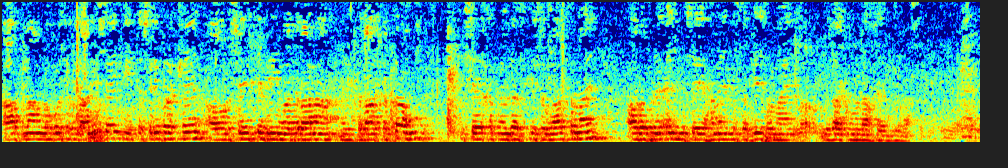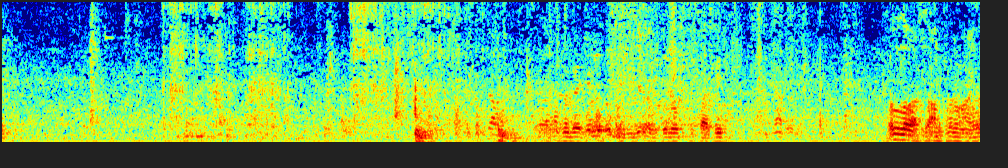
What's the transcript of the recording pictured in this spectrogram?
آپ تمام لوگوں سے گزارش ہے کہ تشریف رکھیں اور شیخ سے بھی مدرانہ میں تلاش کرتا ہوں کہ شیخ اپنے درس کی شروعات فرمائیں اور اپنے علم سے ہمیں بھی سبزی فرمائیں۔ جزاک اللہ خیر۔ اللہ آسان فرمائے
